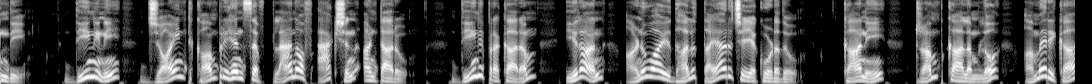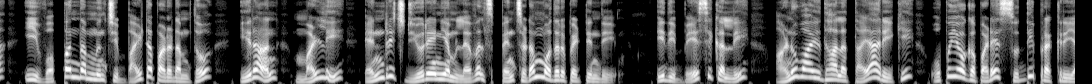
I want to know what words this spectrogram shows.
ఉంది. దీనిని joint comprehensive plan of action అంటారు. దీని ప్రకారం ఇరాన్ అణువాయుధాలు తయారు చేయకూడదు. కాని ట్రంప్ కాలంలో అమెరికా ఈ ఒప్పందం నుంచి బయటపడడంతో ఇరాన్ మళ్ళీ ఎన్రిచ్డ్ యురేనియం లెవెల్స్ పెంచడం మొదలుపెట్టింది. ఇది బేసికల్లీ అణువాయుధాల తయారీకి ఉపయోగపడే శుద్ధి ప్రక్రియ.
